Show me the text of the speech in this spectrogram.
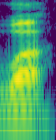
व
